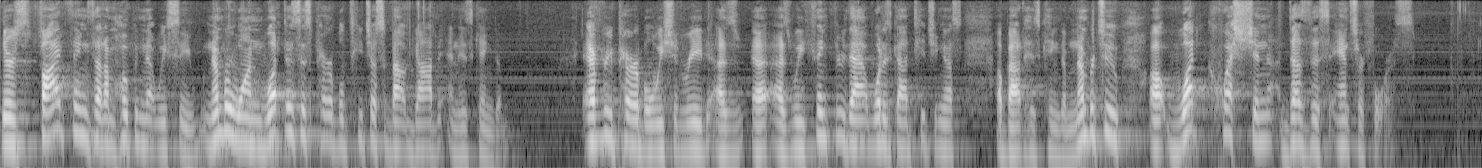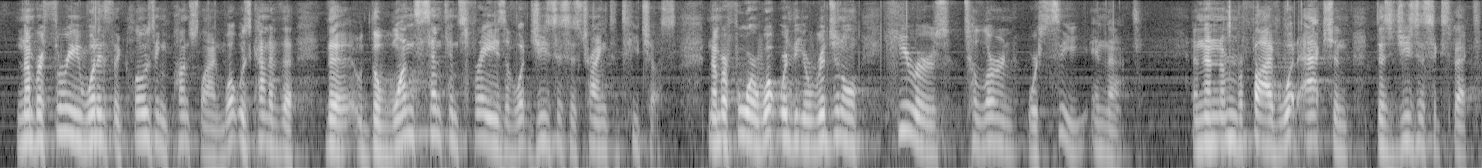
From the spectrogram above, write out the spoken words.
there's five things that I'm hoping that we see. Number one, what does this parable teach us about God and his kingdom? Every parable we should read as, uh, as we think through that. What is God teaching us about his kingdom? Number two, uh, what question does this answer for us? Number three, what is the closing punchline? What was kind of the, the, the one sentence phrase of what Jesus is trying to teach us? Number four, what were the original hearers to learn or see in that? And then number five, what action does Jesus expect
